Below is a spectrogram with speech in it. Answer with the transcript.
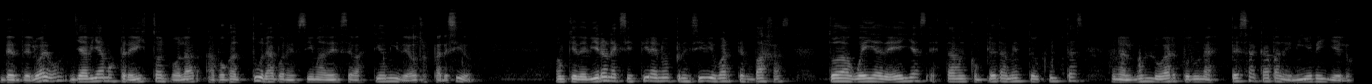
desde luego, ya habíamos previsto al volar a poca altura por encima de ese bastión y de otros parecidos. Aunque debieron existir en un principio partes bajas, toda huella de ellas estaban completamente ocultas en algún lugar por una espesa capa de nieve y hielo.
